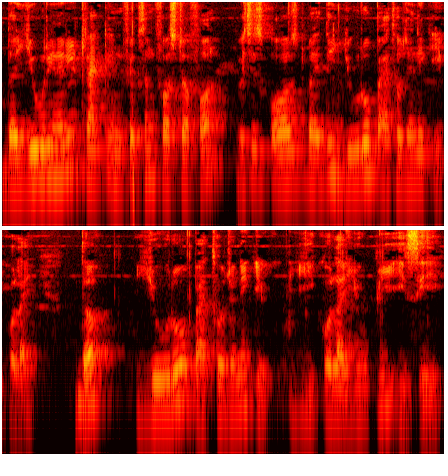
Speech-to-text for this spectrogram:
the urinary tract infection first of all which is caused by the uropathogenic E. coli. The uropathogenic E. coli UPEC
